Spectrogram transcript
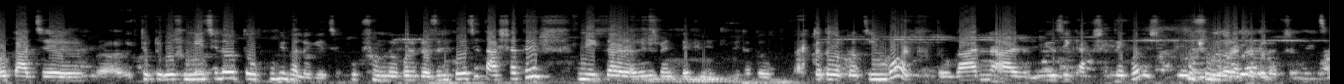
ওর কাজ একটু একটু করে শুনিয়েছিল, তো খুবই ভালো গিয়েছে, খুব সুন্দর করে প্রেজেন্ট করেছে। তার সাথে মেঘদার অ্যারেঞ্জমেন্ট ডেফিনেটলি এটা তো, একটা তো টিম ওয়ার্ক তো গান আর মিউজিক একসাথে হয়ে খুব সুন্দর একটা প্রোডাকশন হয়েছে।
